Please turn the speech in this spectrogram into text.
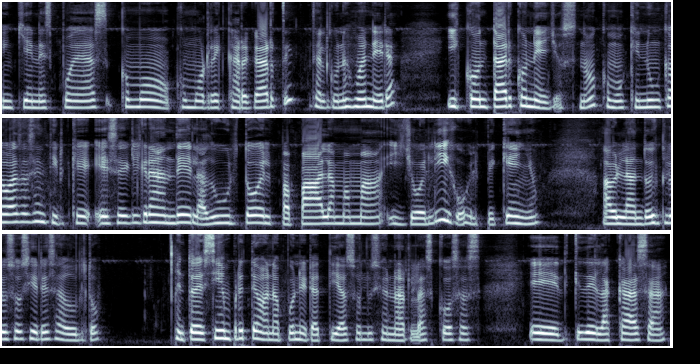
en quienes puedas como, como recargarte de alguna manera y contar con ellos, ¿no? Como que nunca vas a sentir que es el grande, el adulto, el papá, la mamá y yo el hijo, el pequeño, hablando incluso si eres adulto. Entonces siempre te van a poner a ti a solucionar las cosas eh, de la casa.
